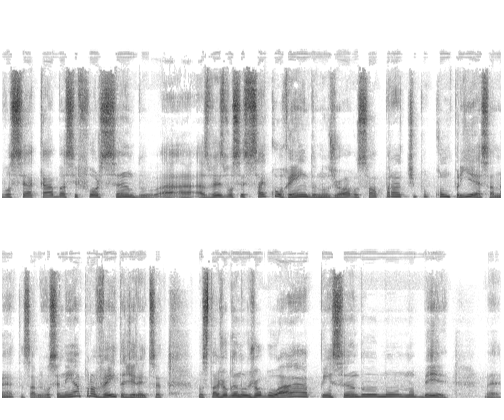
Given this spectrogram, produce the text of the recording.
você acaba se forçando, a, a- às vezes você sai correndo nos jogos só para tipo cumprir essa meta, sabe? Você nem aproveita direito, você, você tá jogando o jogo A pensando no, no B, né?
